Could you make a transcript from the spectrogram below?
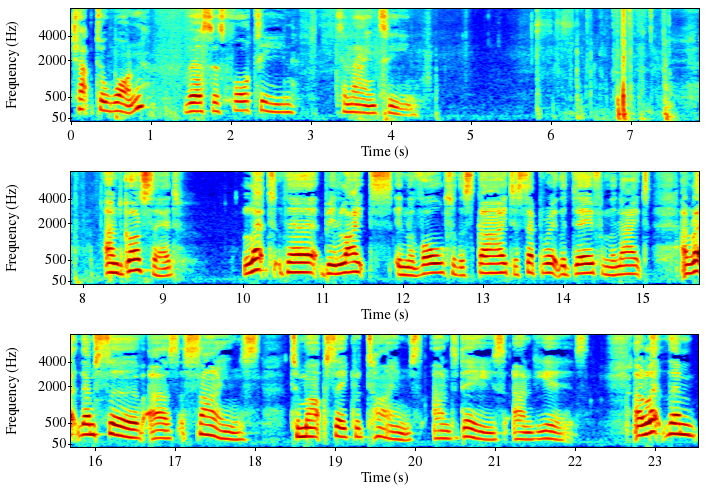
chapter 1, verses 14 to 19. And God said, Let there be lights in the vault of the sky to separate the day from the night, and let them serve as signs to mark sacred times and days and years. And let them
